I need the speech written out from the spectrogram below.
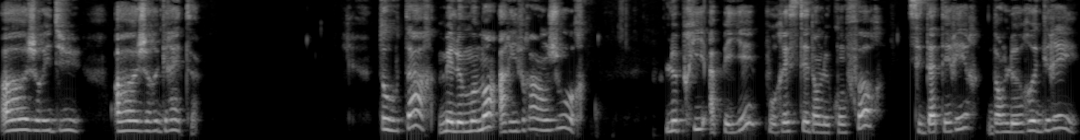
Oh, j'aurais dû ⁇ Oh, je regrette ⁇ Tôt ou tard, mais le moment arrivera un jour. Le prix à payer pour rester dans le confort, c'est d'atterrir dans le regret.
